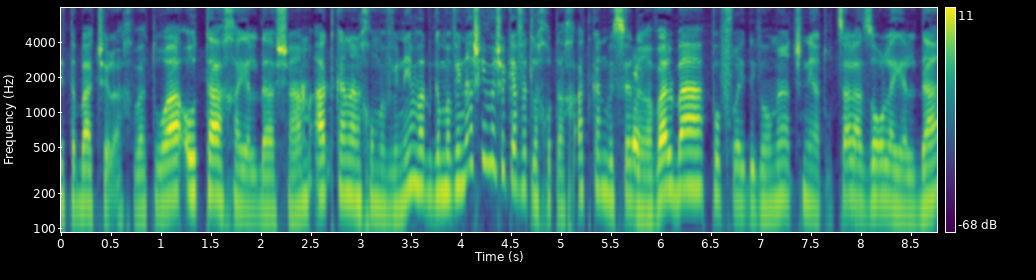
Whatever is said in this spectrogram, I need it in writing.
את הבת שלך, ואת רואה אותך, הילדה שם, עד כאן אנחנו מבינים, ואת גם מבינה שהיא משקפת לך אותך, עד כאן בסדר. אבל באה פה פריידי ואומרת, שנייה, את רוצה לעזור לילדה,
